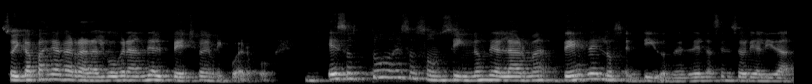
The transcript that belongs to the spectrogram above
soy capaz de agarrar algo grande al pecho de mi cuerpo. Esos, todos esos son signos de alarma desde los sentidos, desde la sensorialidad.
